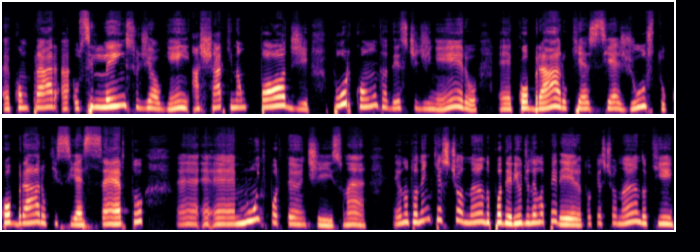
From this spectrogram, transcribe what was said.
é, comprar o silêncio de alguém, achar que não pode, por conta deste dinheiro, é, cobrar o que é, se é justo, cobrar o que se é certo, é, é, é muito importante isso, né? Eu não estou nem questionando o poderio de Leila Pereira, eu estou questionando que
